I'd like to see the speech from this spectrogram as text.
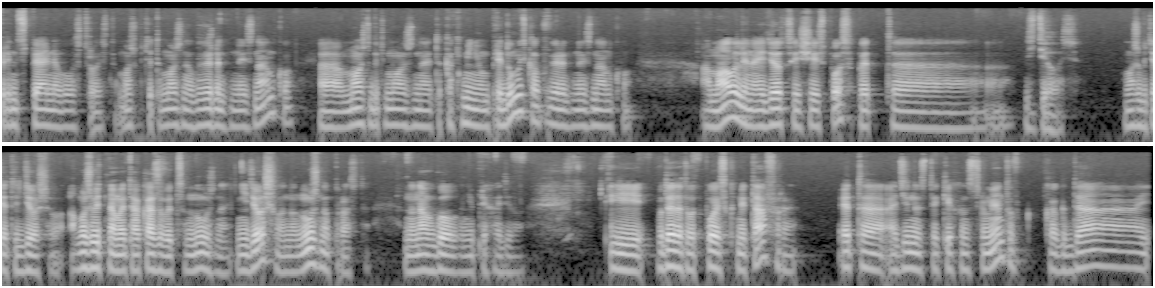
принципиального устройства. Может быть, это можно вывернуть наизнанку, а, может быть, можно это как минимум придумать, как вывернуть наизнанку, а мало ли найдется еще и способ это сделать. Может быть, это дешево, а может быть, нам это оказывается нужно. Не дешево, но нужно просто – но нам в голову не приходило. И вот этот вот поиск метафоры — это один из таких инструментов, когда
